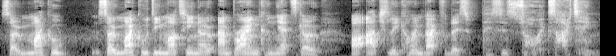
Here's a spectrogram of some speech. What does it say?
So Michael so Michael DiMartino and Bryan Konietzko are actually coming back for this. This is so exciting.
